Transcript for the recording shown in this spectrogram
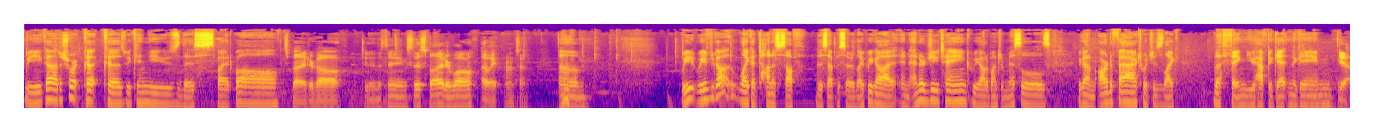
We got a shortcut because we can use this spider ball. Spider ball doing the things. The spider ball. Oh wait, wrong song. Um, We we've got like a ton of stuff this episode. Like we got an energy tank, we got a bunch of missiles, we got an artifact, which is like the thing you have to get in the game. yeah.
